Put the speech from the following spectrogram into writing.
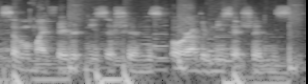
some of my favorite musicians or other musicians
